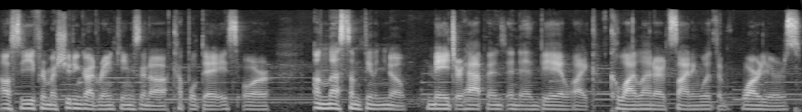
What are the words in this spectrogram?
I'll see you for my shooting guard rankings in a couple days, or unless something, you know, major happens in the NBA like Kawhi Leonard signing with the Warriors.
